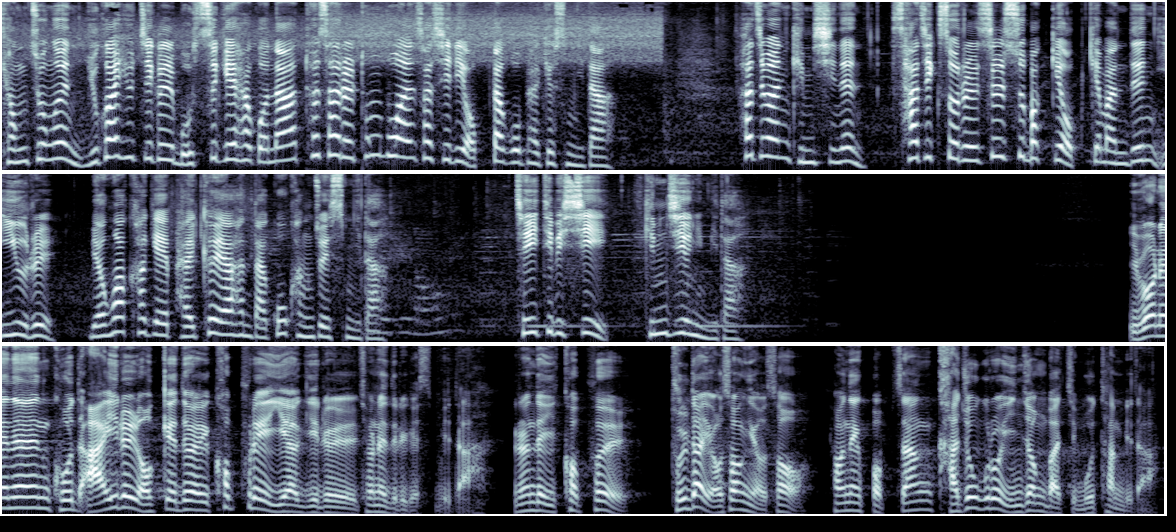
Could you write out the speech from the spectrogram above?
경총은 육아휴직을 못 쓰게 하거나 퇴사를 통보한 사실이 없다고 밝혔습니다. 하지만 김 씨는 사직서를 쓸 수밖에 없게 만든 이유를 명확하게 밝혀야 한다고 강조했습니다. JTBC 김지윤입니다. 이번에는 곧 아이를 얻게 될 커플의 이야기를 전해드리겠습니다. 그런데 이 커플 둘 다 여성이어서 현행법상 가족으로 인정받지 못합니다.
